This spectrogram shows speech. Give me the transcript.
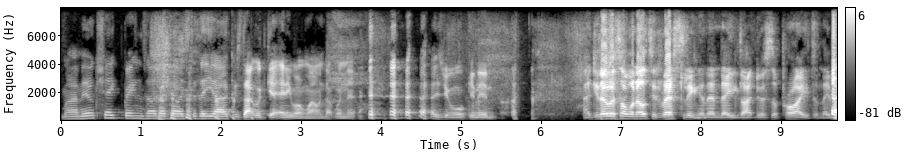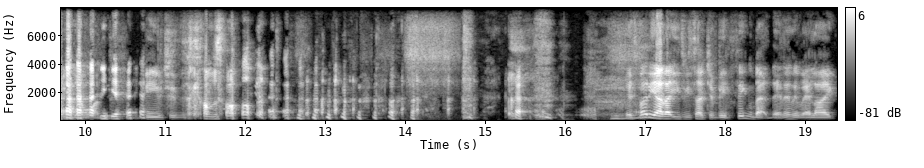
My milkshake brings other the boys to the yard because that would get anyone wound up, wouldn't it? As you're walking in. And you know when someone else is wrestling and then they like do a surprise and they bring no one yeah. YouTube comes on. It's funny how that used to be such a big thing back then? Where like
